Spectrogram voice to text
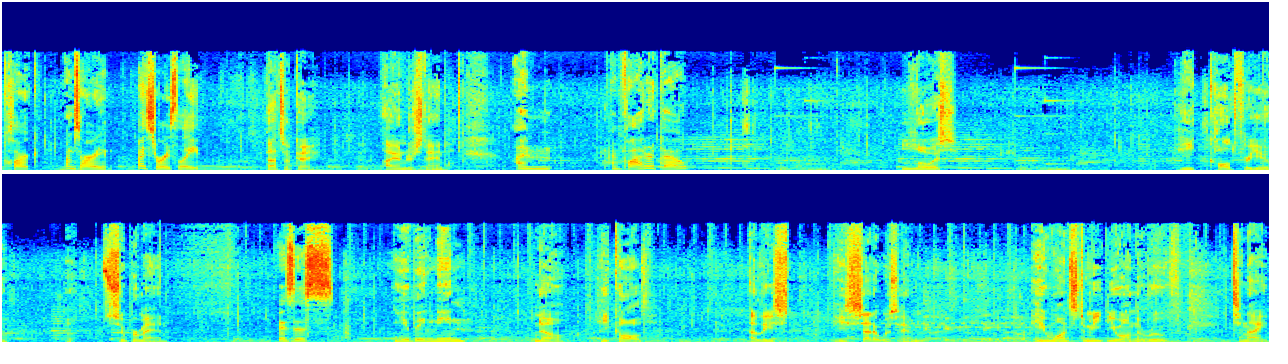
Clark, I'm sorry. My story's late. That's okay. I understand. I'm. I'm flattered though. Lois? He called for you. Uh, Superman. Is this you being mean? No, he called. At least, he said it was him. He wants to meet you on the roof. Tonight.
